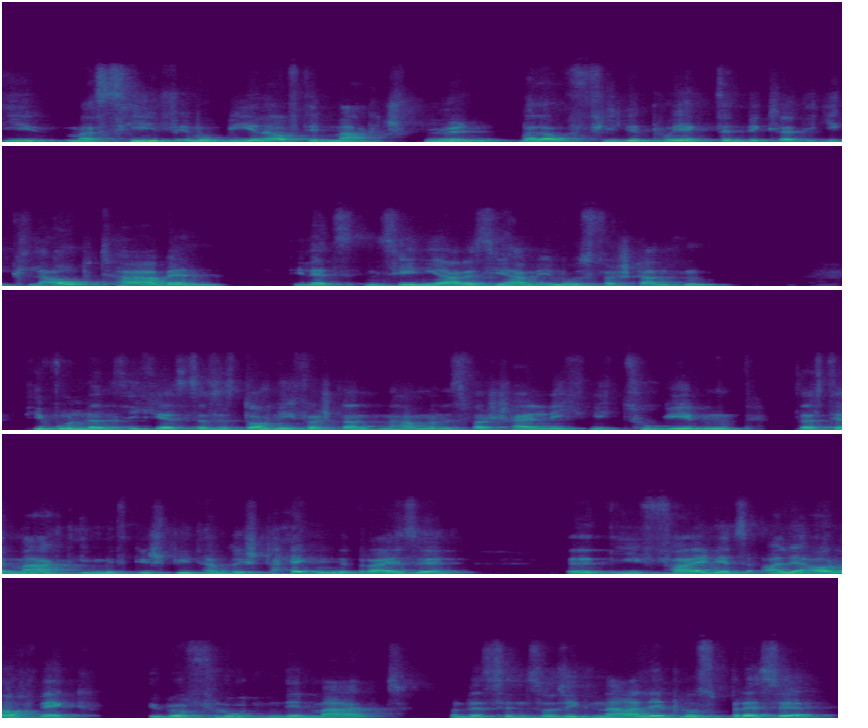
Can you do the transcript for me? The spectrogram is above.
die massiv Immobilien auf den Markt spülen, weil auch viele Projektentwickler, die geglaubt haben, die letzten zehn Jahre, sie haben Immos verstanden, die wundern mhm. sich jetzt, dass sie es doch nicht verstanden haben und es wahrscheinlich nicht zugeben, dass der Markt ihnen mitgespielt haben durch steigende Preise. Äh, die fallen jetzt alle auch noch weg, überfluten den Markt. Und das sind so Signale plus Presse,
